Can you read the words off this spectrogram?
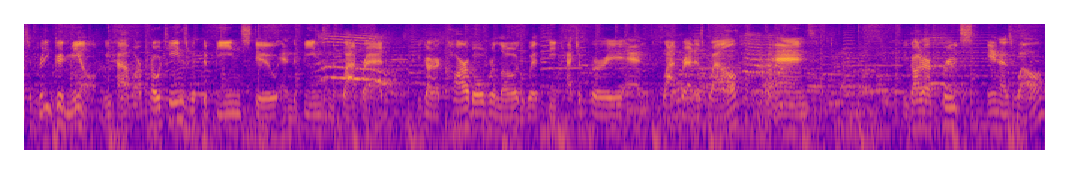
it's a pretty good meal. We have our proteins with the bean stew and the beans and the flatbread. We got our carb overload with the khachapuri and flatbread as well. And we got our fruits in as well.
